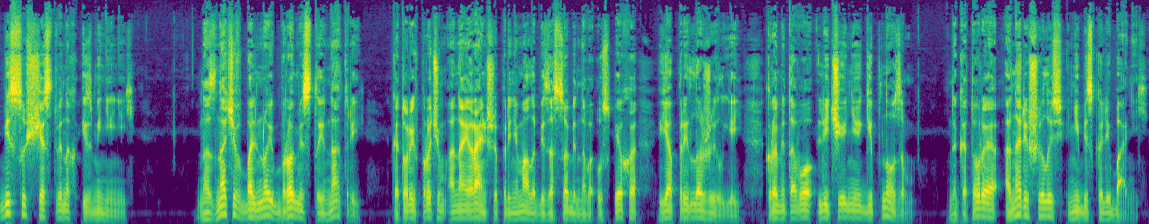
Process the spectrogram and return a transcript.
без существенных изменений. Назначив больной бромистый натрий, который, впрочем, она и раньше принимала без особенного успеха, я предложил ей, кроме того, лечение гипнозом, на которое она решилась не без колебаний.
